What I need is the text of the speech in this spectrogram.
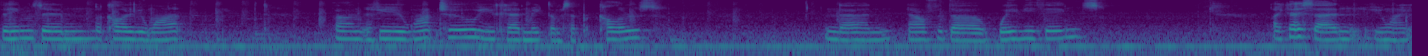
things in the color you want. Um, if you want to, you can make them separate colors. And then now for the wavy things. Like I said, if you want to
